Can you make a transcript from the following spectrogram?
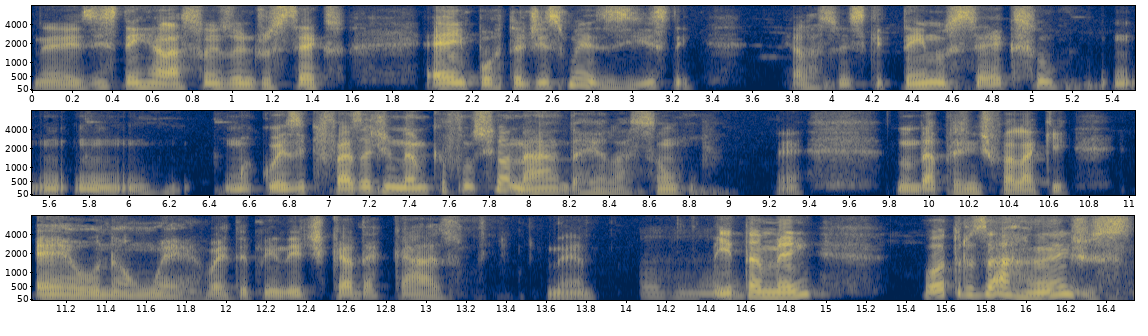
Né? Existem relações onde o sexo é importantíssimo, existem relações que têm no sexo um, um, uma coisa que faz a dinâmica funcionar da relação. Né? Não dá para a gente falar que é ou não é, vai depender de cada caso. Né? Uhum. E também outros arranjos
